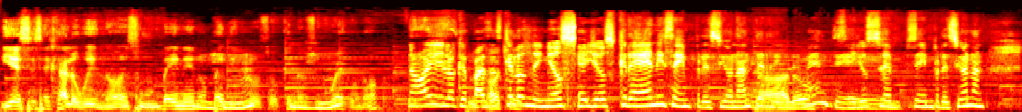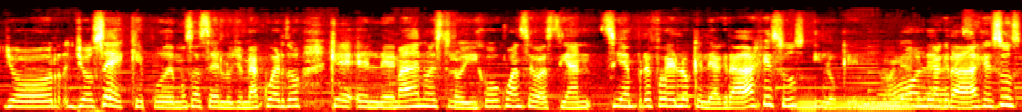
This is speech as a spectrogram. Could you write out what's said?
Y ese es el Halloween, ¿no? Es un veneno peligroso que no es un juego, ¿no? No, y lo que Sus pasa es que los niños, ellos creen y se impresionan Claro. terriblemente. Sí. Ellos se, se impresionan. Yo, yo sé que podemos hacerlo. Yo me acuerdo que el lema de nuestro hijo Juan Sebastián siempre fue lo que le agrada a Jesús y lo que no le agrada a Jesús.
